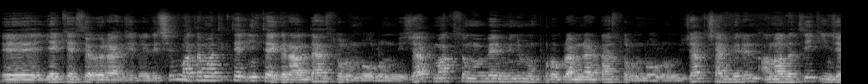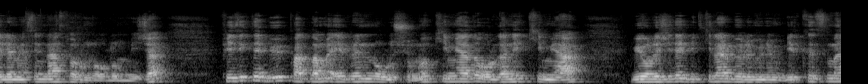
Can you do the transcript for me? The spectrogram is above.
E, YKS öğrencileri için matematikte integralden sorumlu olunmayacak, maksimum ve minimum problemlerden sorumlu olunmayacak, çemberin analitik incelemesinden sorumlu olunmayacak, fizikte büyük patlama evrenin oluşumu, kimyada organik kimya, biyolojide bitkiler bölümünün bir kısmı,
